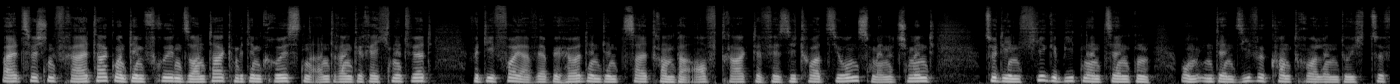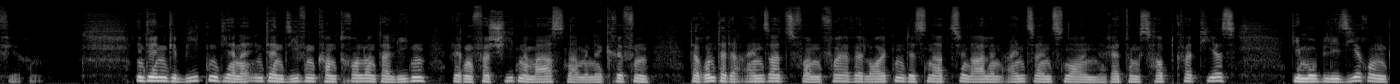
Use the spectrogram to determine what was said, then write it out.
Weil zwischen Freitag und dem frühen Sonntag mit dem größten Andrang gerechnet wird, wird die Feuerwehrbehörde in dem Zeitraum Beauftragte für Situationsmanagement zu den vier Gebieten entsenden, um intensive Kontrollen durchzuführen. In den Gebieten, die einer intensiven Kontrolle unterliegen, werden verschiedene Maßnahmen ergriffen, darunter der Einsatz von Feuerwehrleuten des nationalen 119 Rettungshauptquartiers, die Mobilisierung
